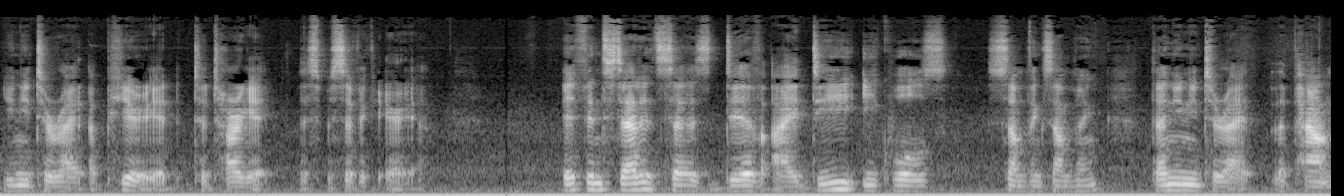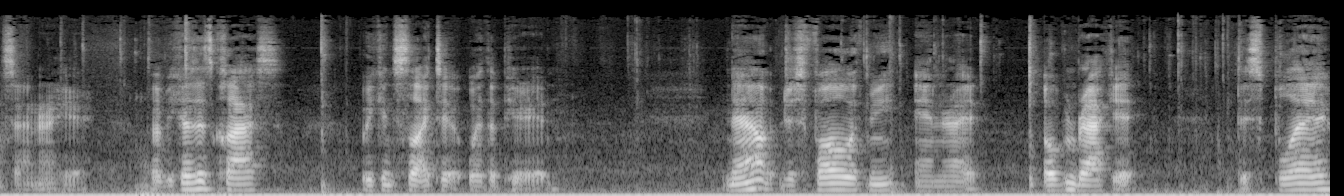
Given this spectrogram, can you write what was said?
you need to write a period to target the specific area. If instead it says div id equals something something then you need to write the pound sign right here. But because it's class, we can select it with a period. Now, just follow with me and write open bracket, display,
